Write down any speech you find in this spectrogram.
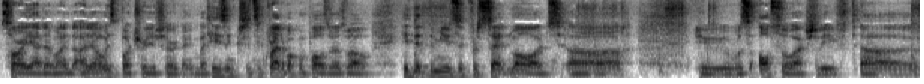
sorry Adam, I, I always butcher your surname, but he's, he's an incredible composer as well. He did the music for Saint Maud, uh, who was also actually. Uh,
